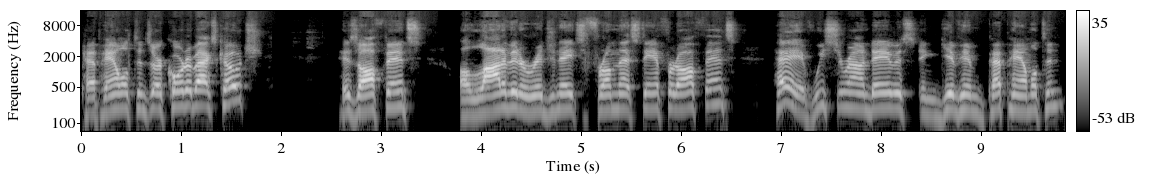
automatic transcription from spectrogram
Pep Hamilton's our quarterbacks coach. His offense, a lot of it originates from that Stanford offense. Hey, if we surround Davis and give him Pep Hamilton,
